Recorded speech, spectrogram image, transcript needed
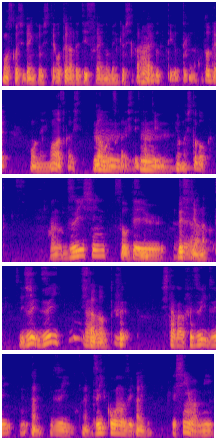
もう少し勉強して、お寺で実際の勉強してから帰るっていう的なことで、法然をお預かりしがお預かりしていたっていうような人が多かったです。あの、随心ってそうですね。いう。弟子じゃなくて、随、随、従うという。ふ、従う、不随、随、んはい。随はい、随行の随。はい。で、心は身。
